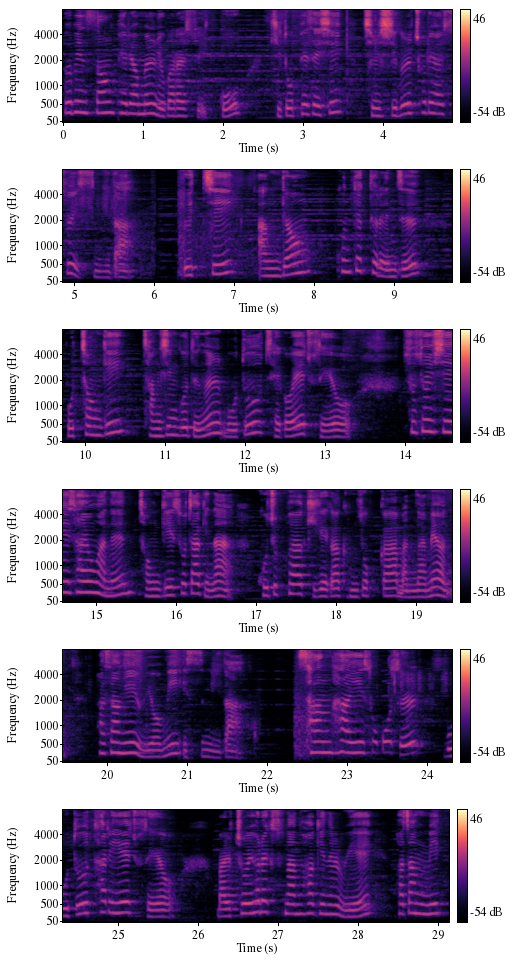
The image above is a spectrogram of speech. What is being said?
흡인성 폐렴을 유발할 수 있고 기도 폐쇄 시 질식을 초래할 수 있습니다. 의치, 안경, 콘택트 렌즈, 보청기, 장신구 등을 모두 제거해 주세요. 수술 시 사용하는 전기 소작이나 고주파 기계가 금속과 만나면 화상의 위험이 있습니다. 상하이 속옷을 모두 탈의해 주세요. 말초 혈액순환 확인을 위해 화장 및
